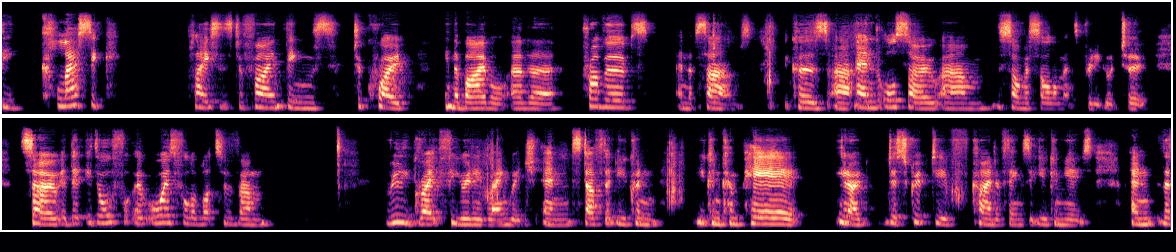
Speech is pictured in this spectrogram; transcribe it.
the classic places to find things to quote in the Bible are the Proverbs and the Psalms, because uh, and also um, the Song of Solomon's pretty good too. So it, it's all always full of lots of um, really great figurative language and stuff that you can you can compare, you know, descriptive kind of things that you can use. And the,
